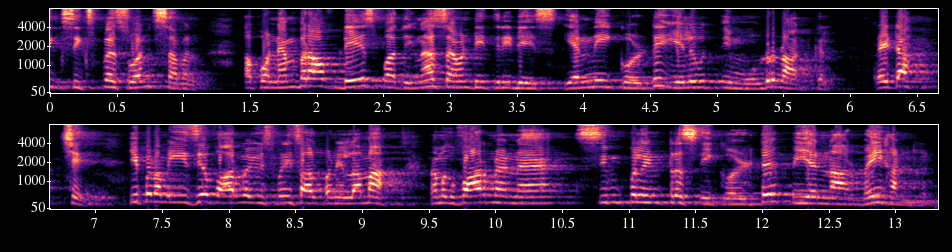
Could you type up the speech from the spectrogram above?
six six plus one seven அப்போ நம்பர் ஆஃப் டேஸ் பார்த்தீங்கன்னா seventy three days N equal to எழுபத்தி மூன்று நாட்கள். ரைட்டா சரி. இப்போ நம்ம ஈஸியாக ஃபார்முலா யூஸ் பண்ணி சால்வ் பண்ணிடலாமா? நமக்கு ஃபார்முலா என்ன? Simple interest equal to PNR by hundred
